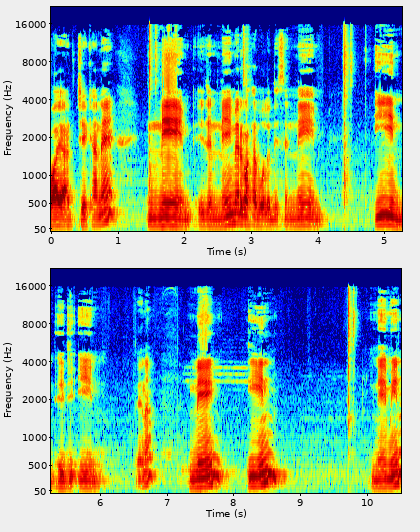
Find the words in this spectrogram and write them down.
হয়ার যেখানে নেম এই যে নেমের কথা বলে দিছে নেম ইন এই যে ইন তাই না? Name in name in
